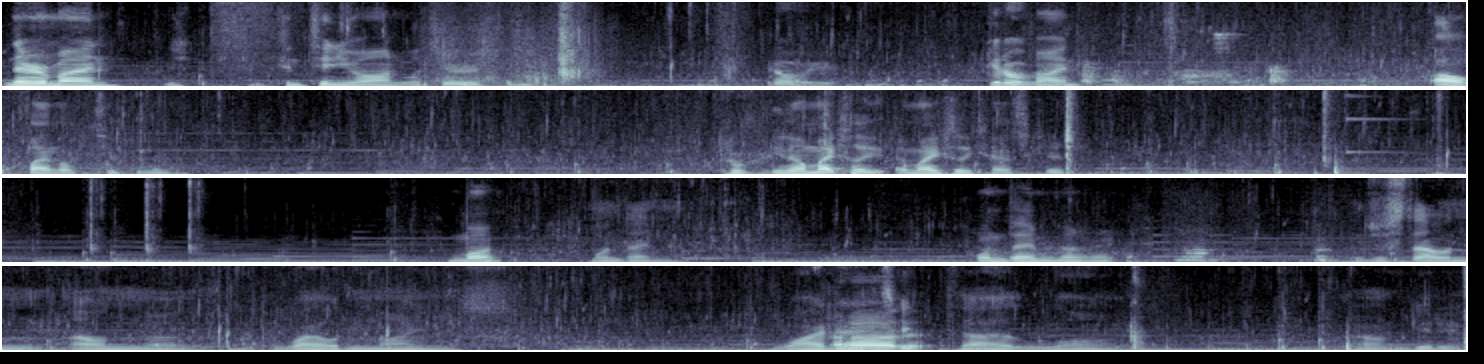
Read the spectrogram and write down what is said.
Never mind. You continue on with your thing. Get over here. Get over Fine. here. I'll find out two people. Get over You know, I'm actually, I'm actually kind of scared. Come on, One diamond. one diamond, alright. Just out in, out in the wild mines. Why did Uh, it take that long? I don't get it.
